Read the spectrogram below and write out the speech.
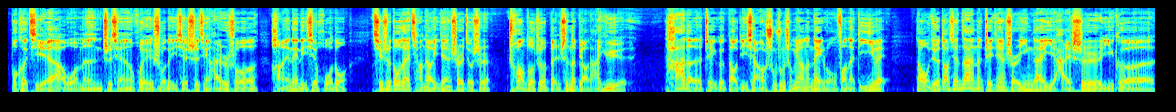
播客节啊，我们之前会说的一些事情，还是说行业内的一些活动，其实都在强调一件事，就是创作者本身的表达欲，他的这个到底想要输出什么样的内容放在第一位。但我觉得到现在呢，这件事儿应该也还是一个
